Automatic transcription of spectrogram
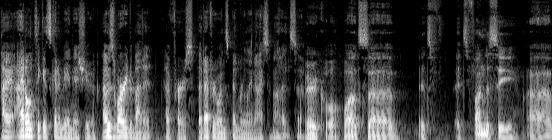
I, I don't think it's going to be an issue. I was worried about it at first, but everyone's been really nice about it. So Very cool. Well, it's uh, it's it's fun to see. Uh,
